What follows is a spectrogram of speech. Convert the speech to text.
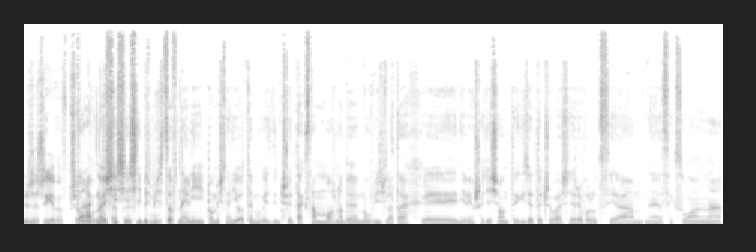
że żyjemy w przełomowych Tak, no jeśli, jeśli byśmy się cofnęli i pomyśleli o tym, czy tak samo można by mówić w latach, y, nie wiem, 60., gdzie toczyła się rewolucja e, seksualna.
